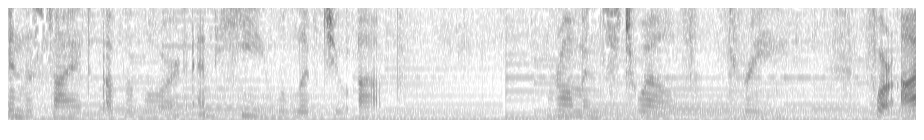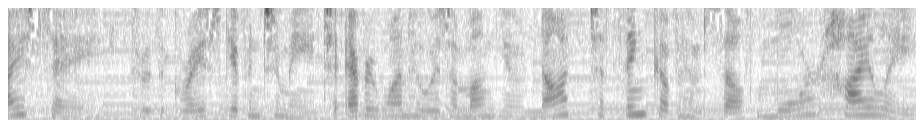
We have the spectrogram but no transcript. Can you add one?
in the sight of the Lord, and he will lift you up. Romans 12:3 For I say, through the grace given to me, to everyone who is among you, not to think of himself more highly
